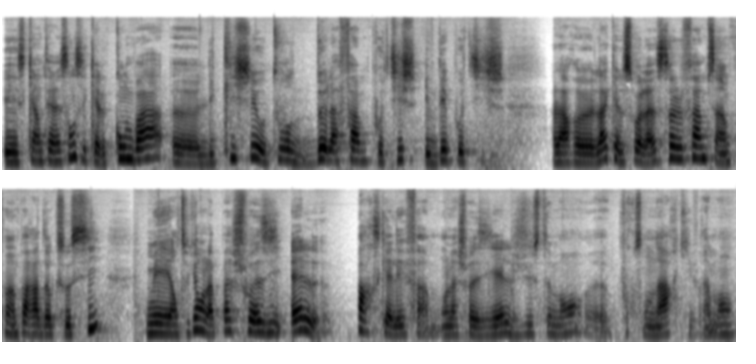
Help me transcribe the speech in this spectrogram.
Et ce qui est intéressant, c'est qu'elle combat les clichés autour de la femme potiche et des potiches. Alors là, qu'elle soit la seule femme, c'est un peu un paradoxe aussi. Mais en tout cas, on ne l'a pas choisie, elle, parce qu'elle est femme. On l'a choisie, elle, justement, euh, pour son art qui vraiment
